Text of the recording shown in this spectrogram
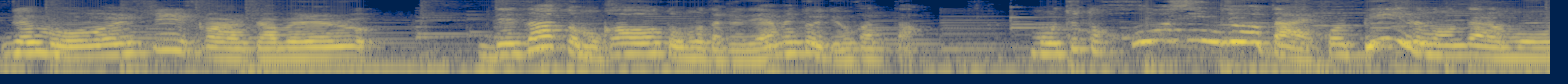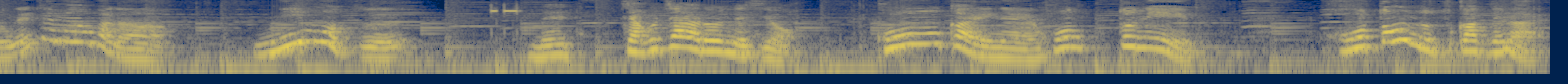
い。でも美味しいから食べれる。デザートも買おうと思ったけどやめといてよかった。もうちょっと放心状態。これビール飲んだらもう寝てまうかな。荷物？めっちゃくちゃあるんですよ。今回ね、本当に、ほとんど使ってない。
